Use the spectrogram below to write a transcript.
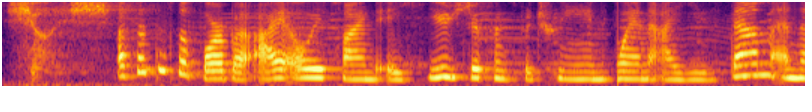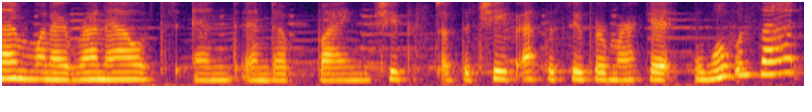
Shush. I've said this before, but I always find a huge difference between when I use them and then when I run out and end up buying the cheapest of the cheap at the supermarket. What was that?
